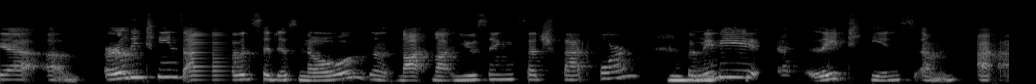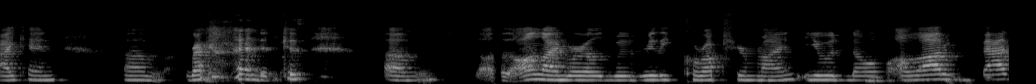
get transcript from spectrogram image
yeah, um, early teens, I would suggest no, not not using such platforms. Mm-hmm. But maybe uh, late teens, um, I, I can um, recommend it because um, the online world would really corrupt your mind. You would know a lot of bad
